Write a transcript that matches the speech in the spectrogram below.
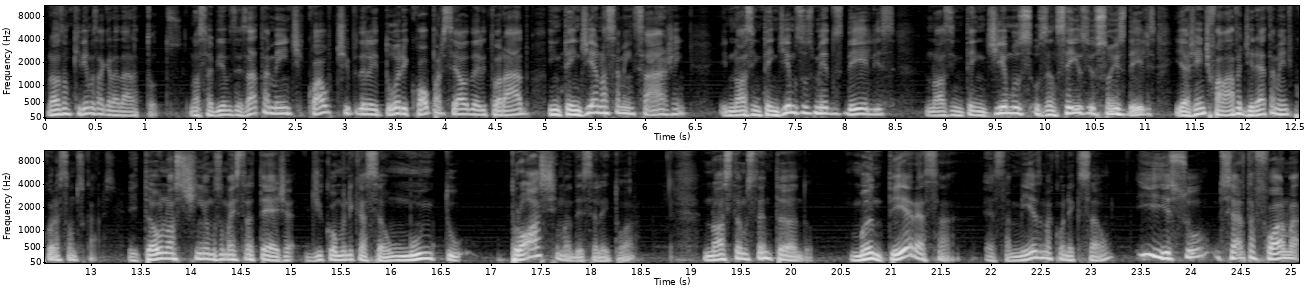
Nós não queríamos agradar a todos. Nós sabíamos exatamente qual tipo de eleitor e qual parcial do eleitorado entendia a nossa mensagem e nós entendíamos os medos deles, nós entendíamos os anseios e os sonhos deles e a gente falava diretamente para o coração dos caras. Então nós tínhamos uma estratégia de comunicação muito próxima desse eleitor. Nós estamos tentando manter essa, essa mesma conexão e isso, de certa forma,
